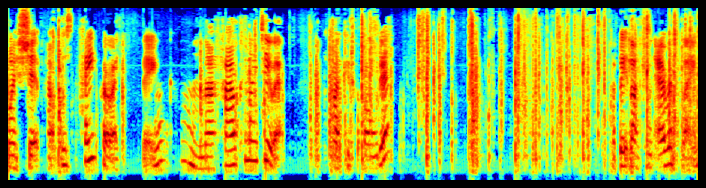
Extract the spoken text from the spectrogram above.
my ship out of this paper, I think. Hmm, now how can I do it? I could fold it. A bit like an aeroplane.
